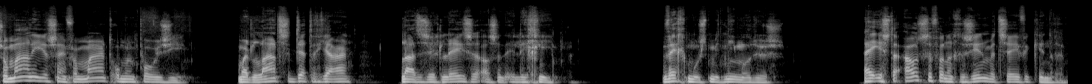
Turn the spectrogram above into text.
Somaliërs zijn vermaard om hun poëzie, maar de laatste 30 jaar laten zich lezen als een elegie. Weg moest met Nimo dus. Hij is de oudste van een gezin met zeven kinderen.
